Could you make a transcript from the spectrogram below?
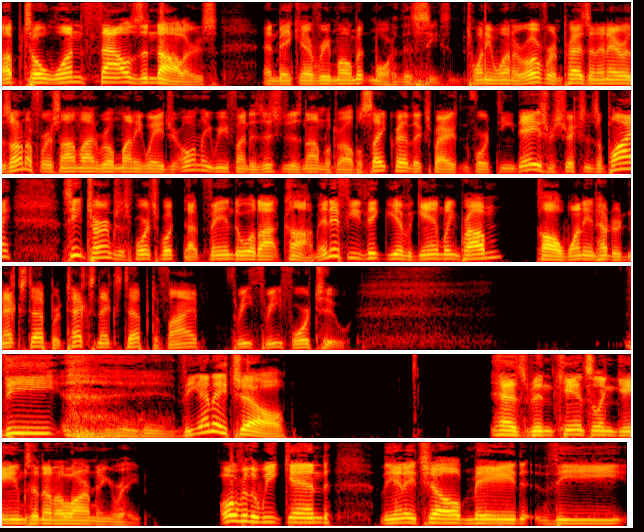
up to $1,000. and make every moment more this season. 21 or over and present in Arizona. First online real money wager only. Refund is issued as non-withdrawable site credit. That expires in 14 days. Restrictions apply. See terms at sportsbook.fanduel.com. And if you think you have a gambling problem, call 1-800-NEXT-STEP or text NEXT STEP to 53342. The the NHL has been canceling games at an alarming rate. Over the weekend, the NHL made the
